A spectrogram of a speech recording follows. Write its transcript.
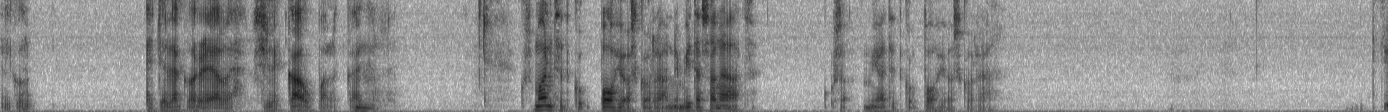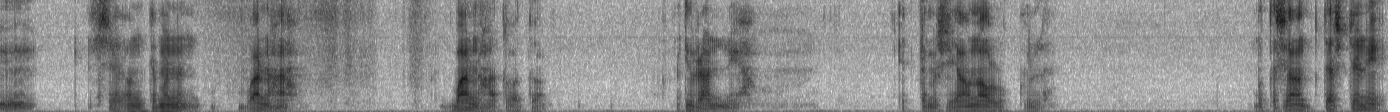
niin kuin Etelä-Korealle, sille kaupalle, kaikille. Mm. Kun sä mainitsit Pohjois-Korean, niin mitä sä näet kun sä mietit Pohjois-Koreaa? Se on tämmöinen vanha, vanha tuota, tyrannia. Että tämmöisiä on ollut kyllä. Mutta se on tästä niin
